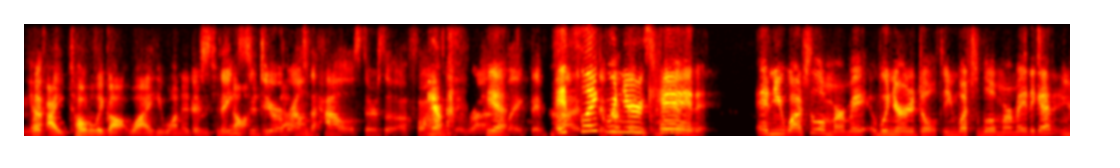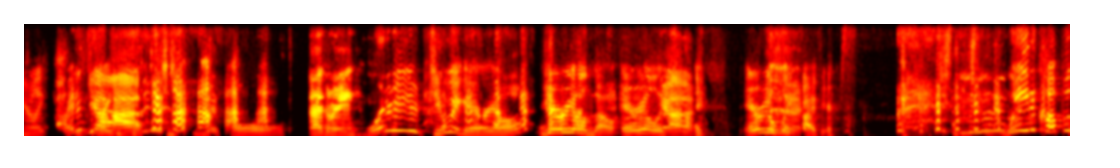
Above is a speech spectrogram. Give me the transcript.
Yeah. Like I totally got why he wanted There's him to things not to do, that. around the house. There's a, a farm Yeah. to run. Yeah. Like they've got, It's like they've when got you're a things to do. kid and you watch The Little Mermaid when you're an adult and you watch the Little Mermaid again and you're like, why does Yeah. old? I agree What are you doing, Ariel? Ariel, no. Ariel is Yeah. fine. Ariel wait five years. Just wait a couple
